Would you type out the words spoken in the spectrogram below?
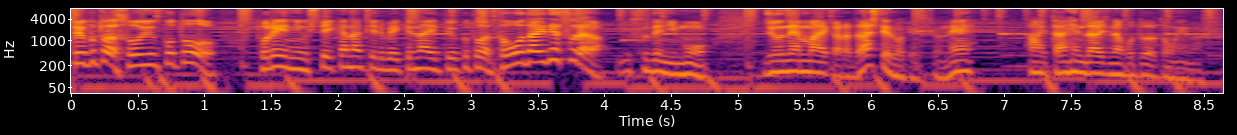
ということはそういうことをトレーニングしていかなければいけないということは東大ですらすでにもう10年前から出してるわけですよね。はい、大変大事なことだと思います。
